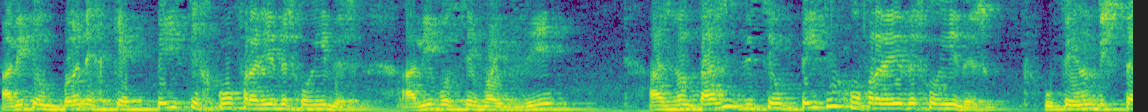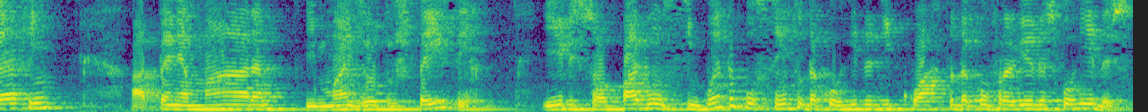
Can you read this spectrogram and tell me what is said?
ali tem um banner que é Pacer Confraria das Corridas. Ali você vai ver as vantagens de ser um Pacer Confraria das Corridas. O Fernando Steffen, a Tânia Mara e mais outros Pacer, eles só pagam 50% da corrida de quarta da Confraria das Corridas.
